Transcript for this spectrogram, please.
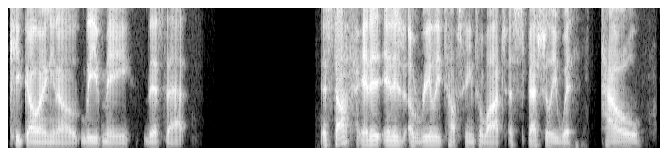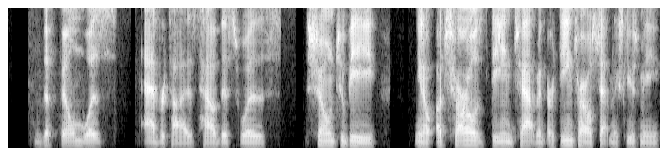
keep going you know leave me this that. It's tough. It it is a really tough scene to watch especially with how the film was advertised how this was shown to be you know, a Charles Dean Chapman or Dean Charles Chapman, excuse me,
